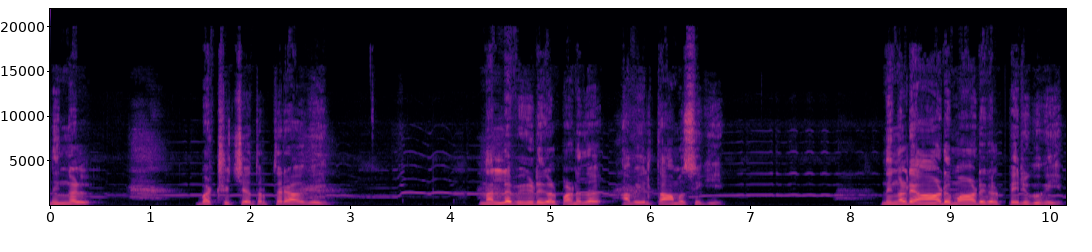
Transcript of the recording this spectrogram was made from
നിങ്ങൾ ഭക്ഷിച്ച് തൃപ്തരാകുകയും നല്ല വീടുകൾ പണിത് അവയിൽ താമസിക്കുകയും നിങ്ങളുടെ ആടുമാടുകൾ പെരുകുകയും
